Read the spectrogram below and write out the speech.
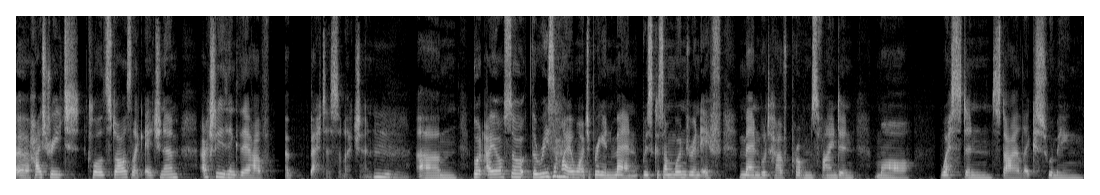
uh, high street clothes stores like H&M actually think they have better selection um, but I also the reason why I wanted to bring in men was because I'm wondering if men would have problems finding more western style like swimming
